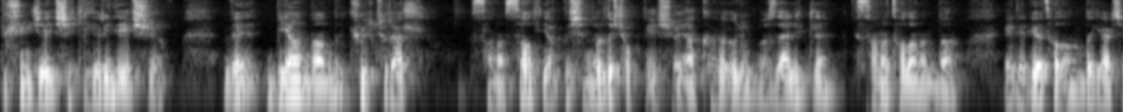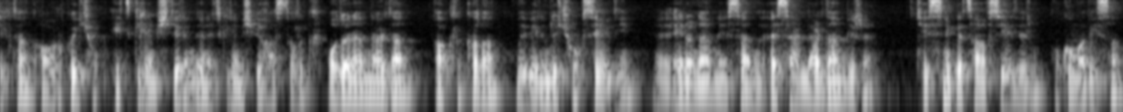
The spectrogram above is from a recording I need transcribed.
düşünce şekilleri değişiyor. Ve bir yandan da kültürel, sanatsal yaklaşımları da çok değişiyor. Yani kara ölüm özellikle sanat alanında, edebiyat alanında gerçekten Avrupa'yı çok etkilemiş, derinden etkilemiş bir hastalık. O dönemlerden akla kalan ve benim de çok sevdiğim e, en önemli eserlerden biri. Kesinlikle tavsiye ederim okumadıysan.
